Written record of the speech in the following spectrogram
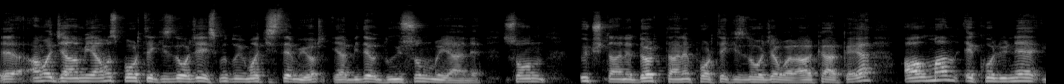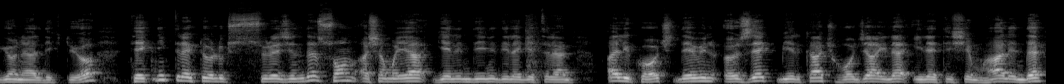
E, ama camiamız Portekizli hoca ismi duymak istemiyor. Ya bir de duysun mu yani? Son 3 tane 4 tane Portekizli hoca var arka arkaya. Alman ekolüne yöneldik diyor. Teknik direktörlük sürecinde son aşamaya gelindiğini dile getiren Ali Koç, Devin Özek birkaç hoca ile iletişim halinde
